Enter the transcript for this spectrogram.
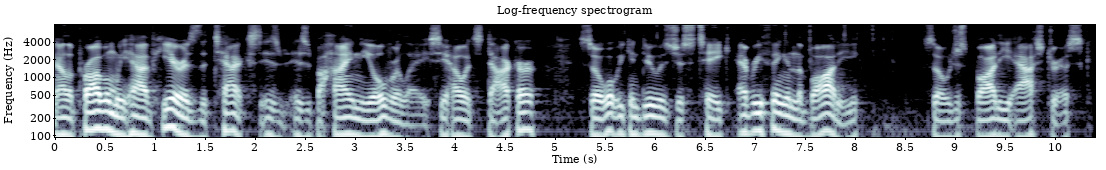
Now the problem we have here is the text is, is behind the overlay. See how it's darker? So what we can do is just take everything in the body, so just body asterisk,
